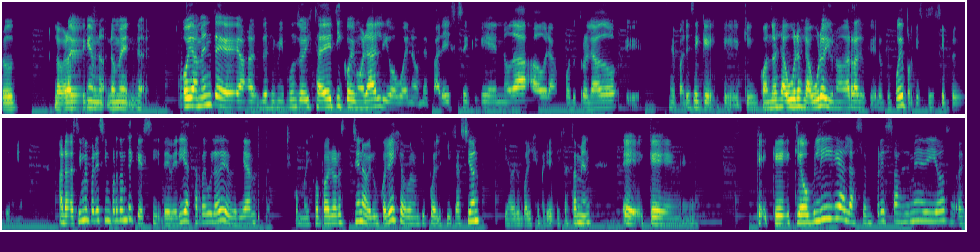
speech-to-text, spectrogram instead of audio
Yo, la verdad que no, me... obviamente, desde mi punto de vista ético y moral, digo, bueno, me parece que no da. Ahora, por otro lado, eh, me parece que, cuando es laburo es laburo y uno agarra lo que, lo que puede porque siempre bien. Ahora, sí me parece importante que sí, debería estar regulado y deberían, como dijo Pablo recién, haber un colegio, haber un tipo de legislación y haber un colegio de periodistas también, eh, que, que, obligue a las empresas de medios eh,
